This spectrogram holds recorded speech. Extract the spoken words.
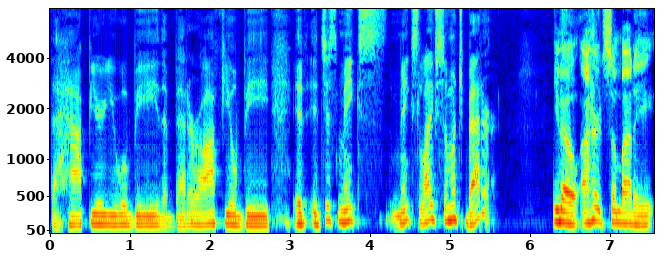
the happier you will be, the better off you'll be. It it just makes makes life so much better you know, I heard somebody,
